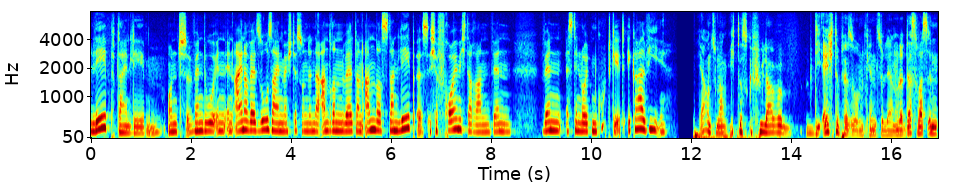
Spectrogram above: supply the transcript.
leb dein Leben. Und wenn du in, in einer Welt so sein möchtest und in der anderen Welt dann anders, dann leb es. Ich erfreue mich daran, wenn, wenn es den Leuten gut geht, egal wie. Ja, und solange ich das Gefühl habe, die echte Person kennenzulernen oder das, was in,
